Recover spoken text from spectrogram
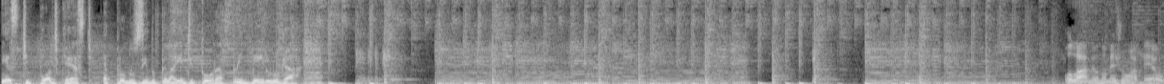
Este podcast é produzido pela editora Primeiro Lugar. Olá, meu nome é João Abel,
